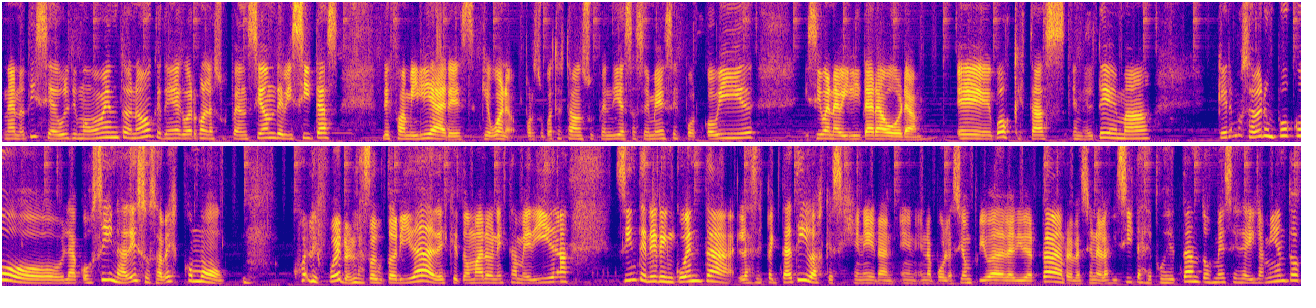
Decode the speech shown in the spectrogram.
una noticia de último momento, ¿no? Que tenía que ver con la suspensión de visitas de familiares, que bueno, por supuesto estaban suspendidas hace meses por COVID y se iban a habilitar ahora. Eh, vos que estás en el tema, queremos saber un poco la cocina de eso, ¿sabés cómo, cuáles fueron las autoridades que tomaron esta medida sin tener en cuenta las expectativas que se generan en, la población privada de la libertad en relación a las visitas después de tantos meses de aislamiento?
